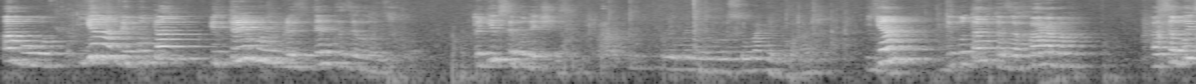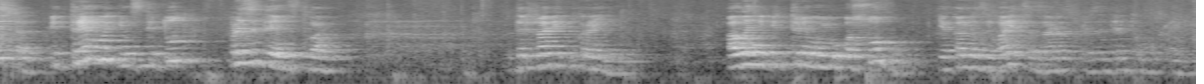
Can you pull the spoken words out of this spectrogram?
Або я, депутат, підтримую президента Зеленського. Тоді все буде чесно. Ви мене голосування покажете. Я, депутатка Захарова, особисто підтримую інститут президентства в державі України, але не підтримую особу, яка називається зараз президентом України.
